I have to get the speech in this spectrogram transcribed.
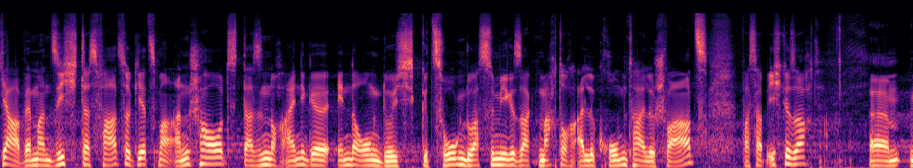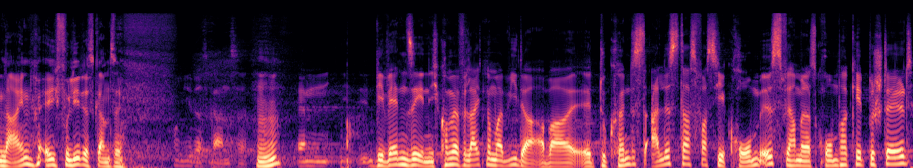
Ja, wenn man sich das Fahrzeug jetzt mal anschaut, da sind noch einige Änderungen durchgezogen. Du hast zu mir gesagt, mach doch alle Chromteile schwarz. Was habe ich gesagt? Ähm, nein, ich foliere das Ganze. Das Ganze. Ähm, wir werden sehen, ich komme ja vielleicht nochmal wieder, aber äh, du könntest alles das, was hier Chrom ist, wir haben ja das Chrompaket bestellt,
